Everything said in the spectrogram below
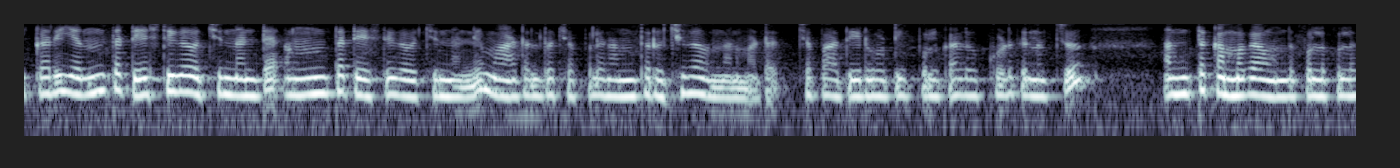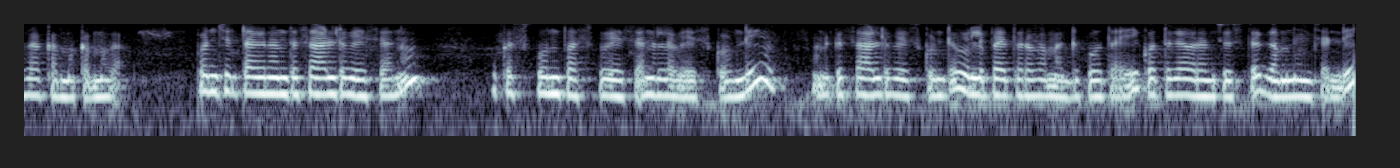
ఈ కర్రీ ఎంత టేస్టీగా వచ్చిందంటే అంత టేస్టీగా వచ్చిందండి. మాటలతో చెప్పలేని అంత రుచిగా ఉందన్నమాట. చపాతీ రోటీ పుల్కాలు కూడా తినొచ్చు. అంత కమ్మగా ఉంది. పుల్ల పుల్లగా కమ్మ కమ్మగా. కొంచెం తగినంత సాల్ట్ వేసాను. ఒక స్పూన్ పసుపు వేసాను అలా వేసుకోండి. మనకి సాల్ట్ వేసుకుంటే ఉల్లిపాయ త్వరగా మగ్గిపోతాయి. కొత్తగా ఎవరైనా చూస్తే గమనించండి.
